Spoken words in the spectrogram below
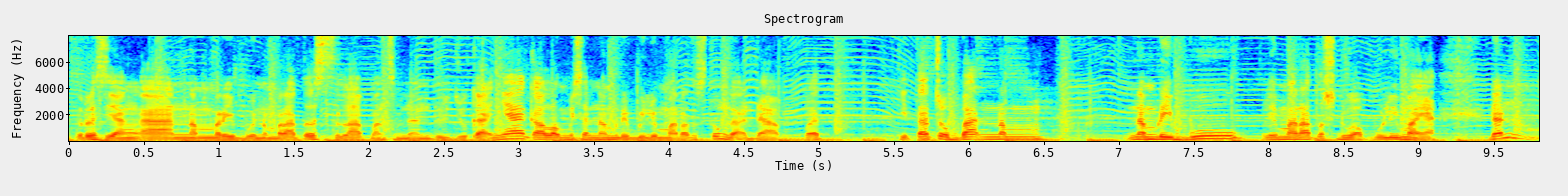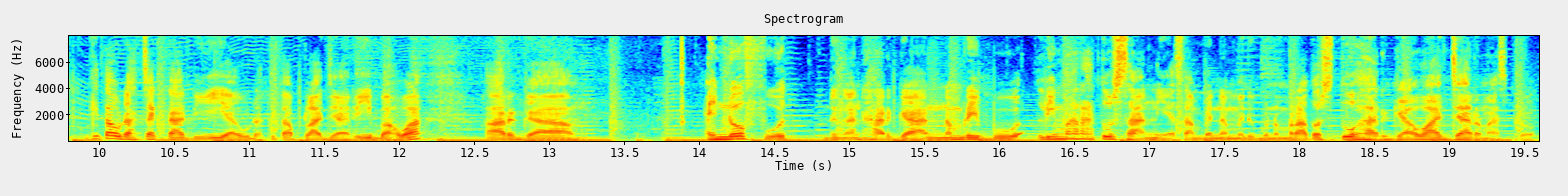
Terus yang uh, 6600 897 kayaknya kalau misalnya 6500 tuh nggak dapet. Kita coba 6 6525 ya. Dan kita udah cek tadi ya, udah kita pelajari bahwa harga Indofood dengan harga 6.500an ya sampai 6.600 itu harga wajar Mas Bro.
